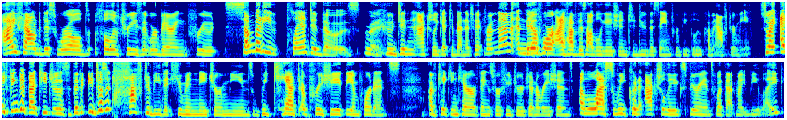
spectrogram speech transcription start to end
I found this world full of trees that were bearing fruit. Somebody planted those Right. who didn't actually get to benefit from them. And Yeah. therefore, I have this obligation to do the same for people who come after me. So I, I think that that teaches us that it doesn't have to be that human nature means we can't appreciate the importance of taking care of things for future generations unless we could actually experience what that might be like.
